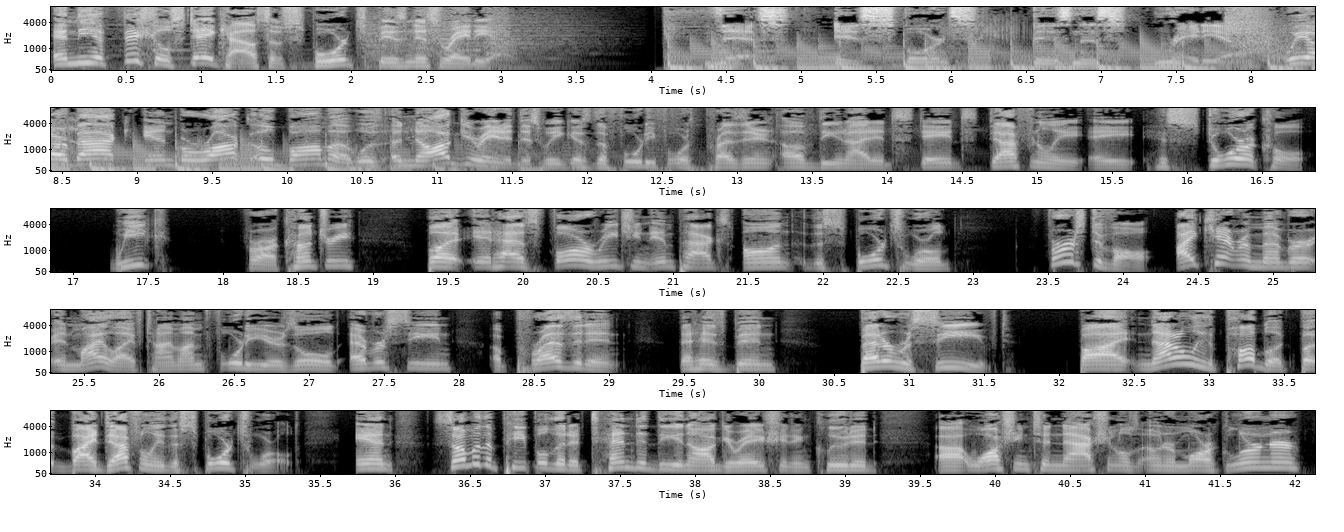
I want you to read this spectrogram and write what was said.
and the official steakhouse of Sports Business Radio. This is Sports Business Radio. We are back, and Barack Obama was inaugurated this week as the 44th President of the United States. Definitely a historical week for our country, but it has far reaching impacts on the sports world. First of all, I can't remember in my lifetime, I'm 40 years old, ever seen a president that has been better received by not only the public, but by definitely the sports world. And some of the people that attended the inauguration included uh, Washington Nationals owner Mark Lerner,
